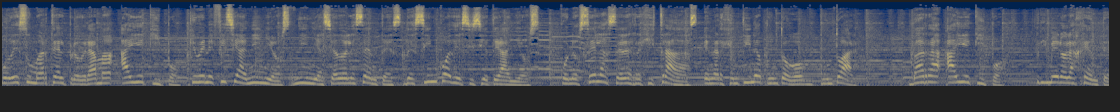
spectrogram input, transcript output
podés sumarte al programa Hay Equipo, que beneficia a niños, niñas y adolescentes de 5 a 17 años. Conoce las sedes registradas en argentina.gov.ar. Barra Hay Equipo. Primero la gente.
